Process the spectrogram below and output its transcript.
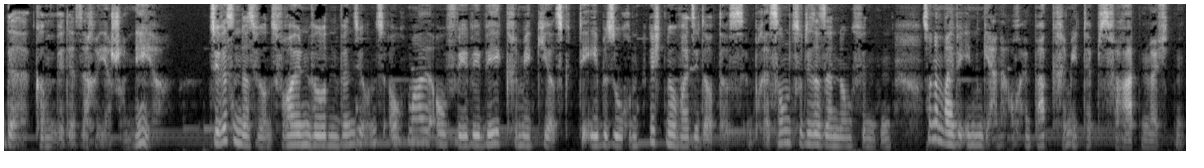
Da kommen wir der Sache ja schon näher. Sie wissen, dass wir uns freuen würden, wenn Sie uns auch mal auf www.krimikiosk.de besuchen, nicht nur weil Sie dort das Impressum zu dieser Sendung finden, sondern weil wir Ihnen gerne auch ein paar Krimi-Tipps verraten möchten.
